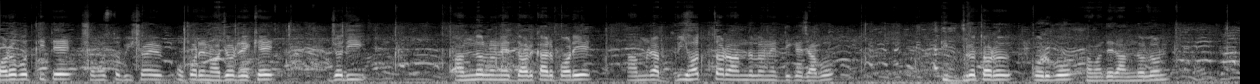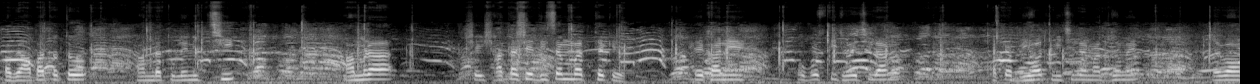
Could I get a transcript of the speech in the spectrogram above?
পরবর্তীতে সমস্ত বিষয়ের উপরে নজর রেখে যদি আন্দোলনের দরকার পড়ে, আমরা বৃহত্তর আন্দোলনের দিকে যাব। তীব্রতর করব আমাদের আন্দোলন। তবে আপাতত আমরা তুলে নিচ্ছি। আমরা সেই সাতাশে ডিসেম্বর থেকে এখানে উপস্থিত হয়েছিলাম একটা বৃহৎ মিছিলের মাধ্যমে এবং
